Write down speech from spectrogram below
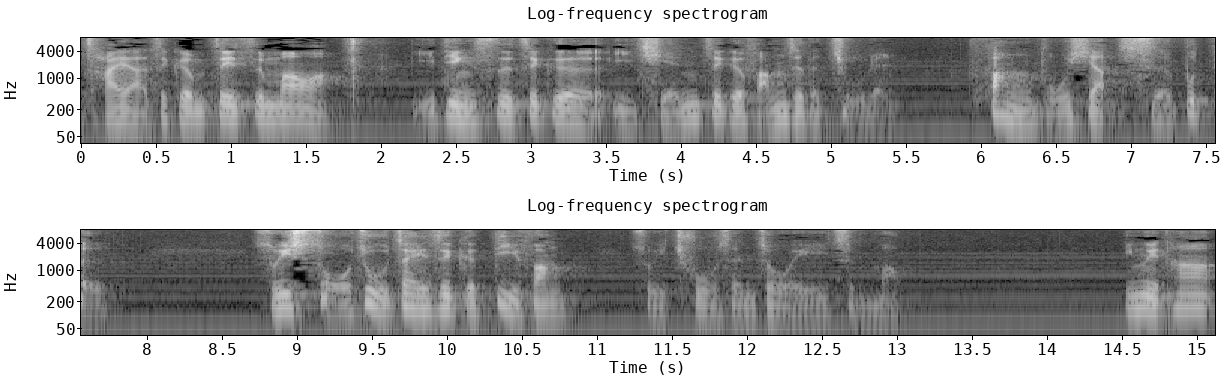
猜啊，这个这只猫啊，一定是这个以前这个房子的主人放不下、舍不得，所以锁住在这个地方，所以出生作为一只猫。因为他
